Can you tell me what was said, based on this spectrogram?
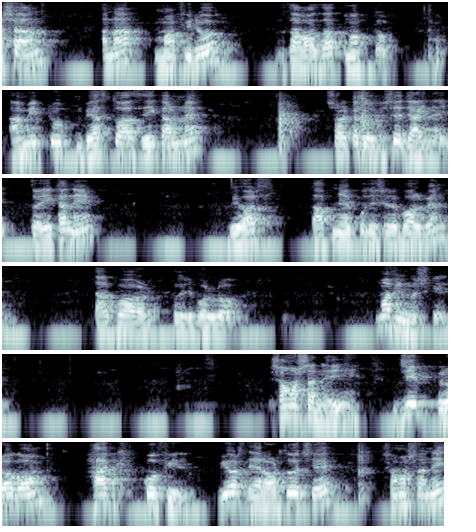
আসান আনা, মাফিরো, জাওয়াজাত, মক্তব। আমি একটু ব্যস্ত আছি, এই কারণে সরকারি অফিসে যাই নাই। তো এখানে ভিউয়ার্স তো আপনি পুলিশের বলবেন, তারপর পুলিশ বলল মাফি মুশকিল। সমস্যা নেই। জীব রগম, হাগ, কফিল। ভিউয়ার্স এর অর্থ হচ্ছে, সমস্যা নেই,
